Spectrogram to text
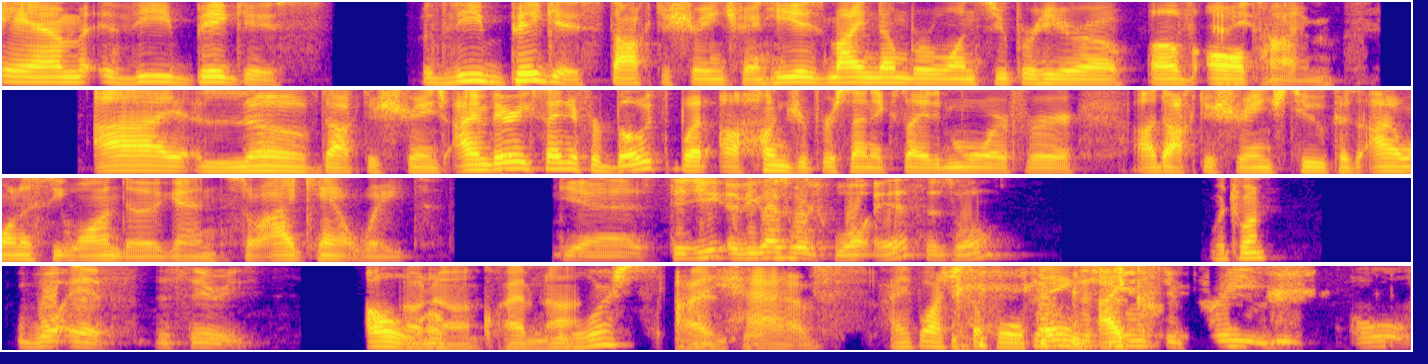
am the biggest, the biggest Doctor Strange fan. He is my number one superhero of all time. I love Doctor Strange. I'm very excited for both, but hundred percent excited more for uh, Doctor Strange too because I want to see Wanda again. So I can't wait. Yes. Did you have you guys watched What If as well? Which one? What If the series? Oh, Oh, no, I have not. Of course I I, didn't see it. have. I watched the whole thing. I Strange Supreme. Oh,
